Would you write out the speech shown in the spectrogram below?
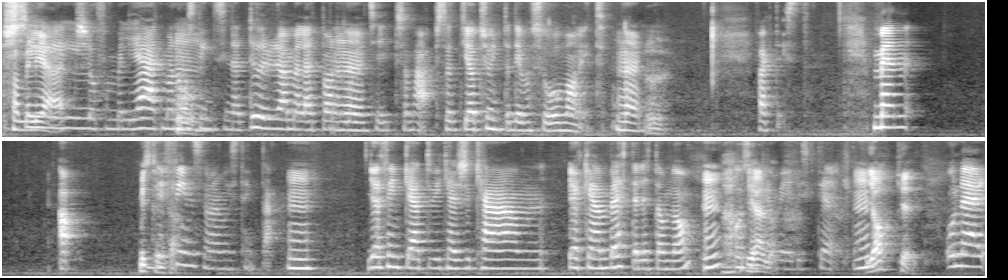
Familjärt. chill och familjärt. Man Mm. låste inte sina dörrar, man lät barnen gå typ som happ. Så att jag tror inte det var så ovanligt Nej. Faktiskt. Men ja, det Misstänkta. finns några misstänkta. Mm. Jag tänker att vi kanske kan, jag kan berätta lite om dem Mm. och så Gärna. kan vi diskutera lite. Mm. Ja, kul. Och när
